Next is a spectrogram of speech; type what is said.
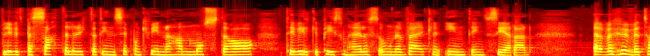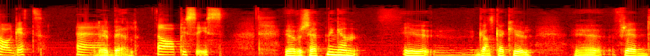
blivit besatt eller riktat in sig på en kvinna han måste ha till vilket pris som helst och hon är verkligen inte intresserad överhuvudtaget. Eh, Det är Bell. Ja, precis. Översättningen är ju ganska kul. Eh, Fred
